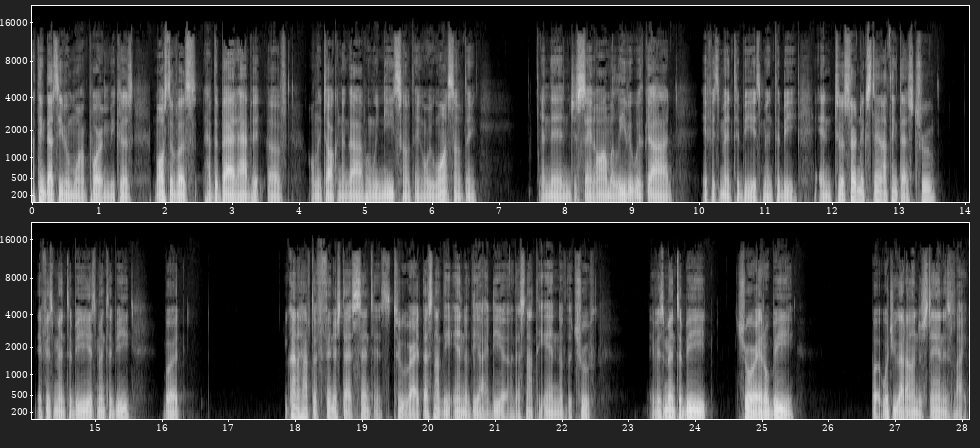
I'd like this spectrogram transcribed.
I think that's even more important because most of us have the bad habit of only talking to God when we need something or we want something and then just saying, "Oh, I'm gonna leave it with God. If it's meant to be, it's meant to be." And to a certain extent, I think that's true. If it's meant to be, it's meant to be. But you kind of have to finish that sentence too, right? That's not the end of the idea. That's not the end of the truth. If it's meant to be, sure, it'll be. But what you got to understand is like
